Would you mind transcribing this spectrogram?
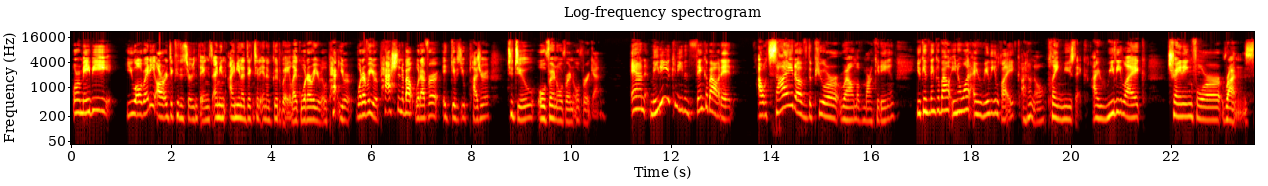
Or maybe you already are addicted to certain things. I mean, I mean addicted in a good way, like whatever you're, you're, whatever you're passionate about, whatever it gives you pleasure to do over and over and over again. And maybe you can even think about it outside of the pure realm of marketing. You can think about, you know what? I really like, I don't know, playing music. I really like training for runs.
